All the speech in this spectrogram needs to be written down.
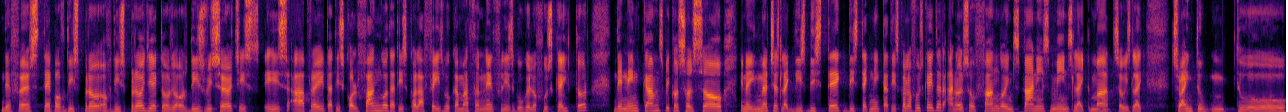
the first step of this pro, of this project or, or this research is, is a project that is called Fango, that is called a Facebook, Amazon, Netflix, Google Obfuscator. The name comes because also, you know, it merges like this, this tech, this technique that is called Obfuscator, and also Fango in Spanish means like mud. So it's like trying to, to,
